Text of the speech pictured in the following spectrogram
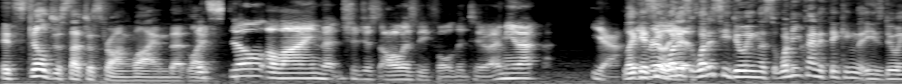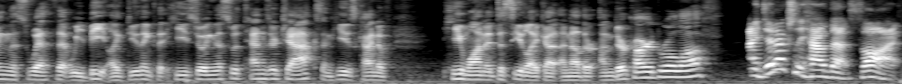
It's still just such a strong line that like it's still a line that should just always be folded to. I mean, I, yeah. like is really he what is what is he doing this? What are you kind of thinking that he's doing this with that we beat? Like, do you think that he's doing this with tens or jacks, and he's kind of he wanted to see like a, another undercard roll off? I did actually have that thought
